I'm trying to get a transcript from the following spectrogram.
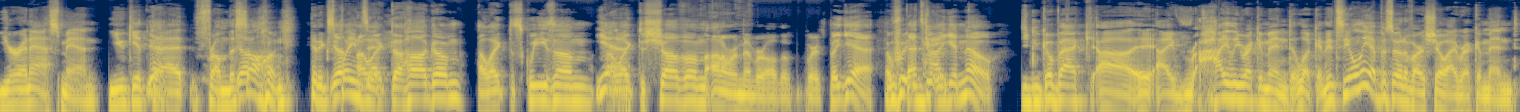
You're an ass man. You get Yeah. that from the Yep. song. It Yep, explains I it. like to hug him. I like to squeeze him. Yeah. I like to shove him. I don't remember all the words, but yeah, that's how you know. You can go back. Uh, I highly recommend. Look, it's the only episode of our show I recommend.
